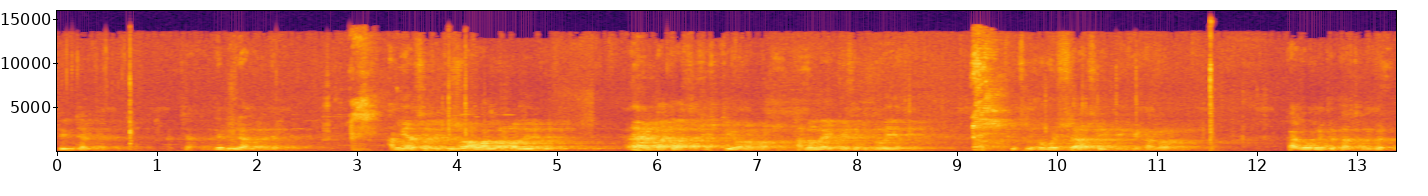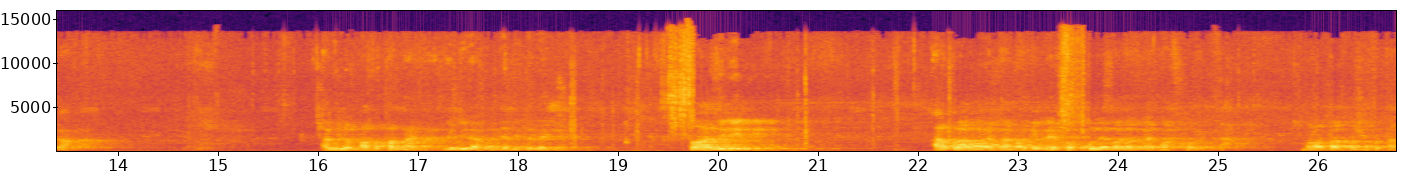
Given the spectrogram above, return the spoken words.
তিনটা। আচ্ছা আমি আসলে কিছু আওয়াজের মধ্যে বাধা সৃষ্টি হলো ভালো লাগে, কিছু সমস্যা আছে দিকে কালো। হইতে তা চলবে না। আমি লম্বা করতাম না রেডি রাখুন জানিতে লেগে তো হাজিরিন আবার ময়দানও গেলে সকলে বাজার মাফ করবে না। মনতার কোনো কথা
